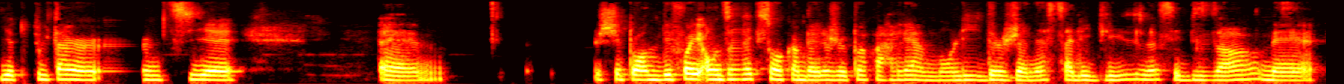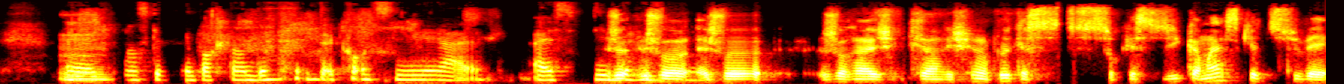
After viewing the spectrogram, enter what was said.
il y a tout le temps un, petit, euh, euh, je sais pas, des fois, on dirait qu'ils sont comme, ben là, je veux pas parler à mon leader jeunesse à l'église, là, c'est bizarre, mais mm. je pense que c'est important de, de continuer à, à essayer je, de... Je vais, je vais, je vais réenrichir un peu sur ce que tu dis. Comment est-ce que tu vas,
